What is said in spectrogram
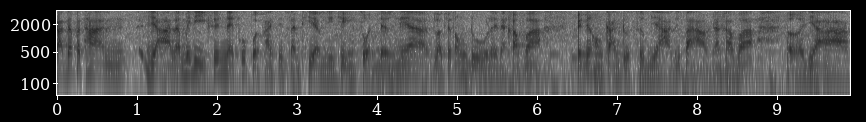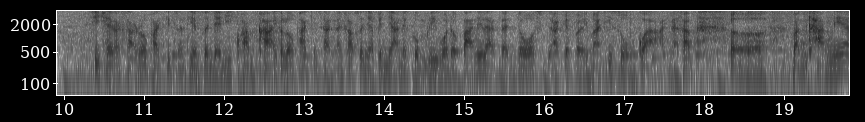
การรับประทานยาแล้วไม่ดีขึ้นในผู้ป่วยพาร์กินสันเทียมจริง ๆ ส่วนหนึ่งเนี่ยเราจะต้องดูเลยนะครับว่าเป็นเรื่องของการดูดซึมยาหรือเปล่านะครับว่าออยาที่ใช้รักษาโรคพาร์กินสันเทียมส่วนใหญ่มีความคล้ายกับโรคพาร์กินสันนะครับส่วนใหญ่เป็นยาในกลุ่มรีโวโดปานี่แหละแต่โดสอาจจะปริมาณที่สูงกว่านะครับออบางครั้งเนี่ย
